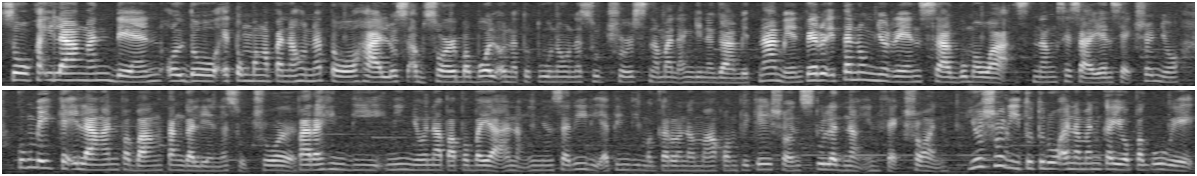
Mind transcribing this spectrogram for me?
So, kailangan din, although itong mga panahon na to, halos absorbable o natutunaw na sutures naman ang ginagamit namin, pero itanong nyo rin sa gumawa ng cesarean section nyo kung may kailangan pa bang tanggalin na suture para hindi ninyo napapabayaan ang inyong sarili at hindi magkaroon ng mga complications tulad ng infection. Usually, tuturuan naman kayo pag uwi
